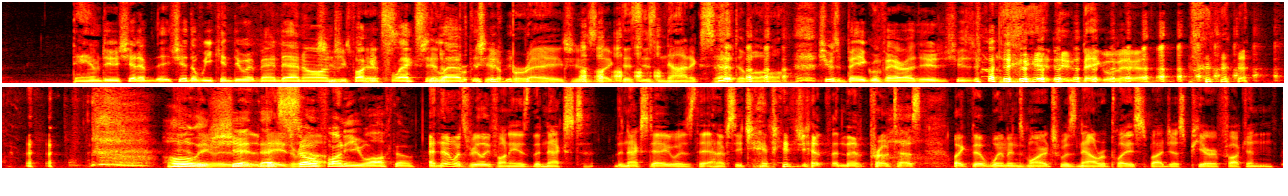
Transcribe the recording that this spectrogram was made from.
Damn, dude, she had a she had the "We Can Do It" bandana on. She, was fucking pissed. flexed She and had a left. she had a beret. She was like, "This is not acceptable." she was Bay Guevara, dude. She was Dude, Bay Guevara. holy were- shit. the That's so out. funny. You walk though. And then what's really funny is the next the next day was the NFC Championship, and the protest, like the women's march, was now replaced by just pure fucking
